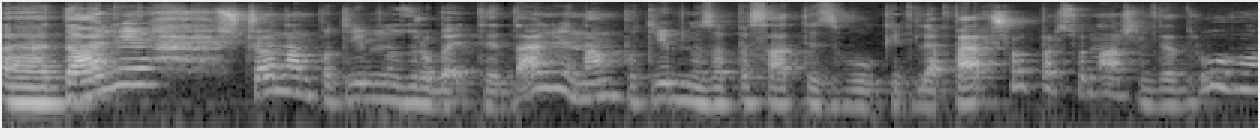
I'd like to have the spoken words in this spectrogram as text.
Е, Далі, що нам потрібно зробити? Далі нам потрібно записати звуки для першого персонажа, для другого.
